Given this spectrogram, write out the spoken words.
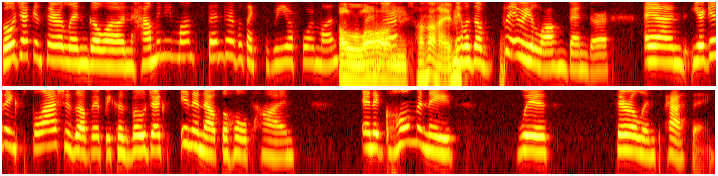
Bojack and Sarah Lynn go on how many months bender? It was like three or four months. A long bender. time. It was a very long bender. And you're getting splashes of it because Bojack's in and out the whole time. And it culminates with Sarah Lynn's passing.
